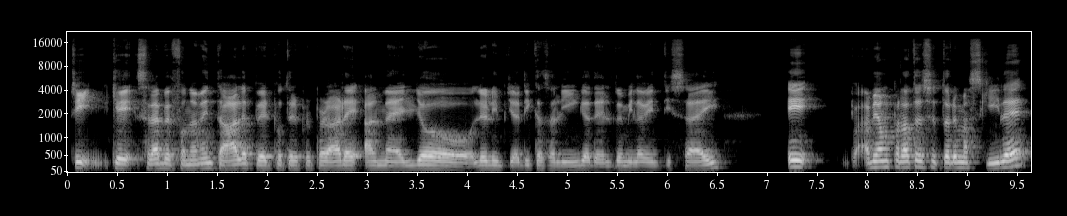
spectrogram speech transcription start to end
Sì, che sarebbe fondamentale per poter preparare al meglio le Olimpiadi casalinghe del 2026. E abbiamo parlato del settore maschile,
